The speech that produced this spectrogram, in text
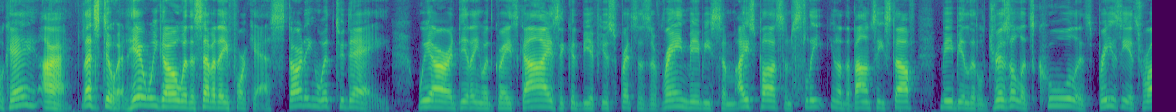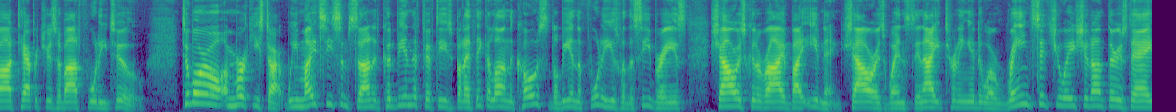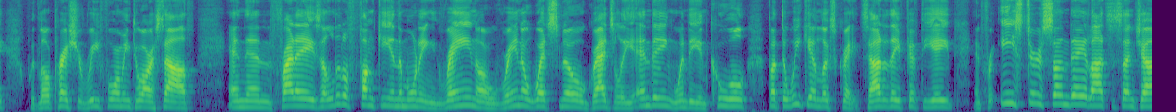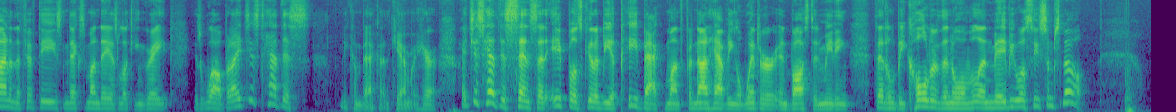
Okay? All right, let's do it. Here we go with a seven day forecast. Starting with today, we are dealing with gray skies. It could be a few spritzes of rain, maybe some ice pellets, some sleet, you know, the bouncy stuff, maybe a little drizzle. It's cool, it's breezy, it's raw. Temperature's about 42. Tomorrow, a murky start. We might see some sun. It could be in the 50s, but I think along the coast, it'll be in the 40s with a sea breeze. Showers could arrive by evening. Showers Wednesday night, turning into a rain situation on Thursday with low pressure reforming to our south. And then Friday's a little funky in the morning. Rain or rain or wet snow gradually ending, windy and cool. But the weekend looks great. Saturday 58. And for Easter Sunday, lots of sunshine in the 50s. Next Monday is looking great as well. But I just had this. Let me come back on camera here. I just had this sense that April is going to be a payback month for not having a winter in Boston, meaning that it'll be colder than normal and maybe we'll see some snow.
